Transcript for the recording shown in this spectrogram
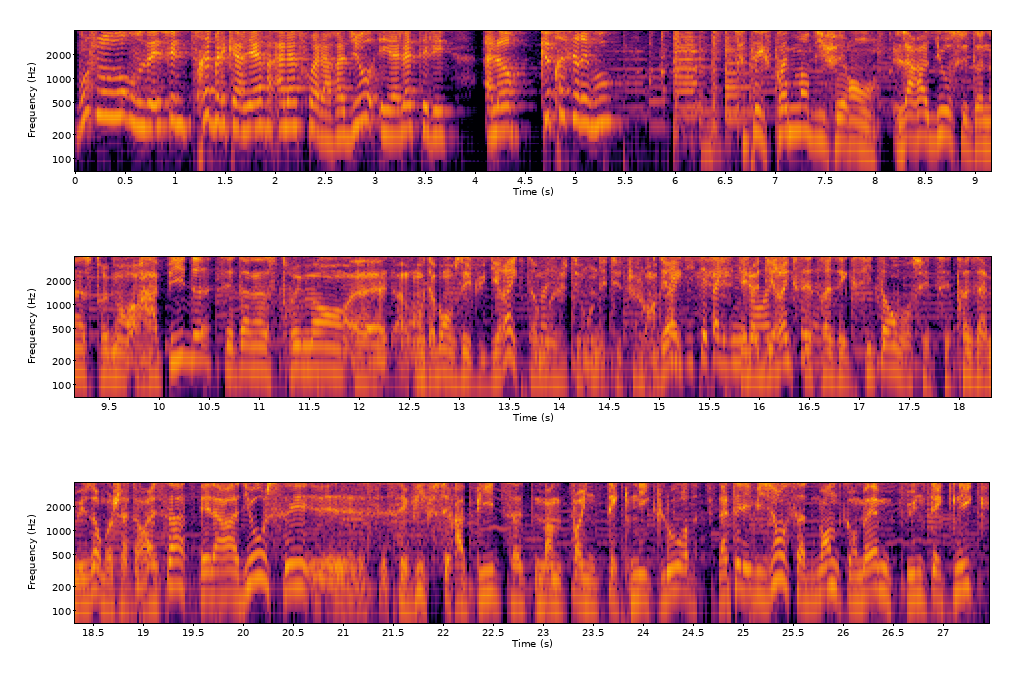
Bonjour, vous avez fait une très belle carrière à la fois à la radio et à la télé. Alors, que préférez-vous? C'est extrêmement différent. La radio, c'est un instrument rapide, c'est un instrument... Euh, D'abord, on faisait du direct. hein. Moi, on était toujours en Ça direct. n'existait pas les Et émissions le direct, c'est très excitant, bon, c'est très amusant, moi j'adorais ça. Et la radio, c'est euh, c'est vif, c'est rapide, ça demande pas une technique lourde. La télévision, ça demande quand même une technique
